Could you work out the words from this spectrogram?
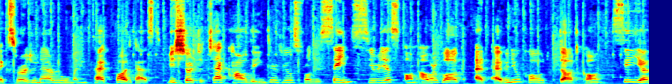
Extraordinary Woman in Tech podcast. Be sure to check out the interviews from the same series on our blog at avenuecode.com. See ya!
